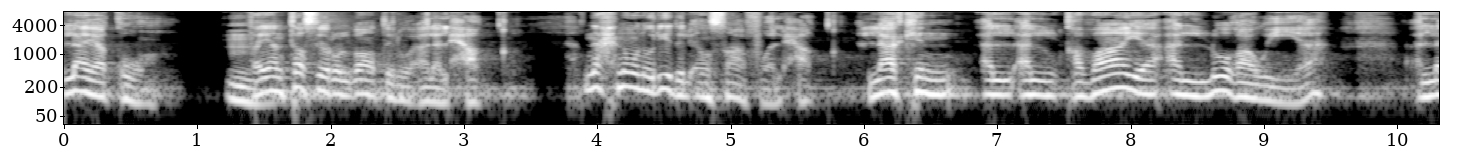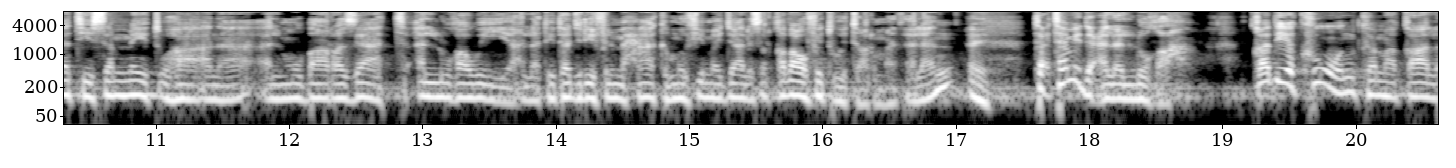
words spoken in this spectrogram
لا يقوم. فينتصر الباطل على الحق. نحن نريد الإنصاف والحق لكن القضايا اللغوية التي سميتها أنا المبارزات اللغوية التي تجري في المحاكم وفي مجالس القضاء وفي تويتر مثلا أي. تعتمد على اللغة قد يكون كما قال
